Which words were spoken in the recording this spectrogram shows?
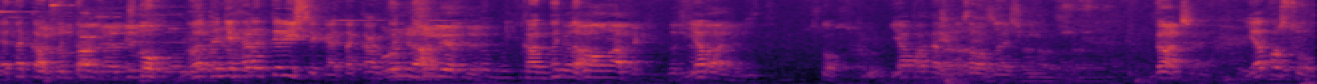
Это как бы так. Стоп, но это не характеристика, это как бы так. Как бы так. Я, стоп, я пока сказал за очки. Дальше. Я пошел.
